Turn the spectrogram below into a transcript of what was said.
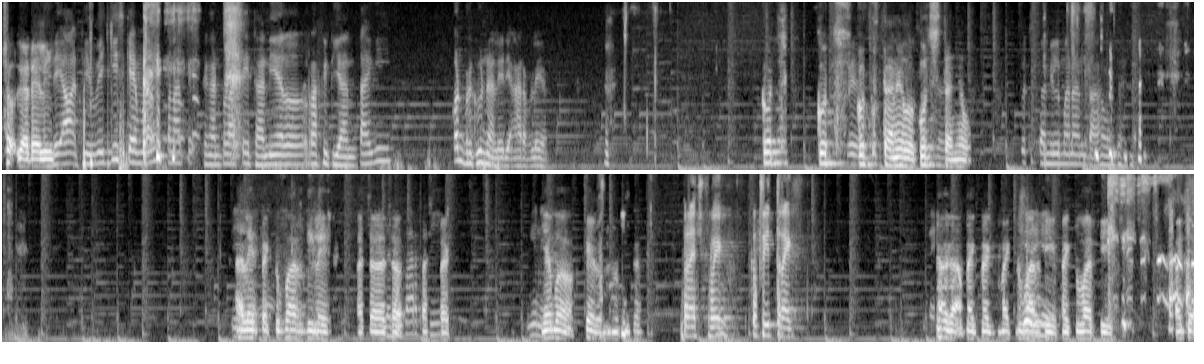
Cuk, gak ada li. di ADW iki skemanya pelatih dengan pelatih Daniel Rafidianta iki kon berguna le di Arab le ya. Coach, coach, coach Daniel, coach Daniel. Coach Daniel Mananta. Iya. Ale back to Vardy le. Aja aja. Flashback. Ini Ya, Bang. Oke, menurut Flashback ke Fitrek. Enggak, enggak back back back to Iya, Vardy, iya. back to Vardy. Aja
